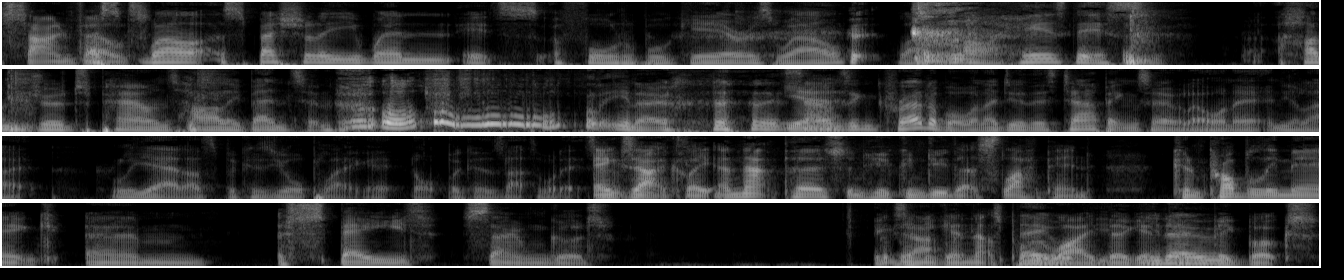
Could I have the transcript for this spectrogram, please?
Seinfeld. well, especially when it's affordable gear as well. Like, oh, here's this hundred pounds Harley Benton. you know, it Yeah. sounds incredible when I do this tapping solo on it, and you're like, well, yeah, that's because you're playing it, not because that's what it is. Exactly, and that person who can do that slapping can probably make um, a spade sound good. But then again, that's probably They- why they're you getting paid know- big bucks.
